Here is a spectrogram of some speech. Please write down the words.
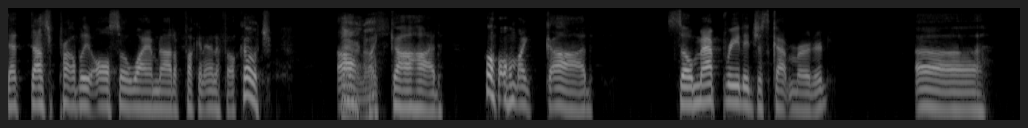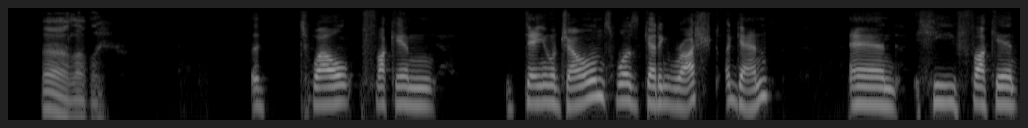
that that's probably also why I'm not a fucking NFL coach. Fair oh my god. Oh my god. So Matt Breida just got murdered. Uh Oh, lovely. The 12 fucking Daniel Jones was getting rushed again and he fucking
